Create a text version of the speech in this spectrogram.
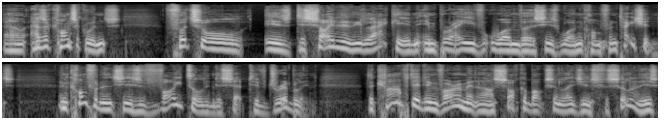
um, as a consequence, futsal is decidedly lacking in brave one versus one confrontations, and confidence is vital in deceptive dribbling. The carpeted environment in our soccer box and legends facilities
